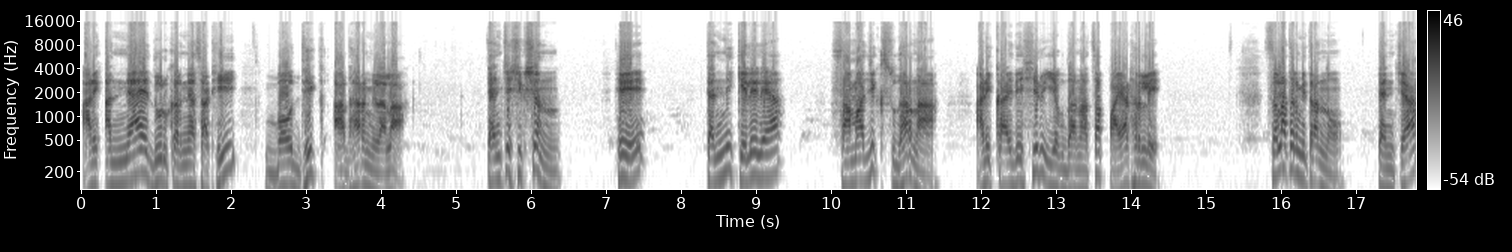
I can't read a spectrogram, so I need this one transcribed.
आणि अन्याय दूर करण्यासाठी बौद्धिक आधार मिळाला. त्यांचे शिक्षण हे त्यांनी केलेल्या सामाजिक सुधारणा आणि कायदेशीर योगदानाचा पाया ठरले. चला तर मित्रांनो त्यांच्या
